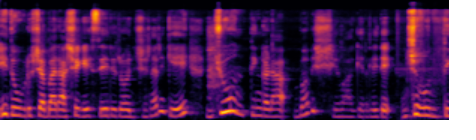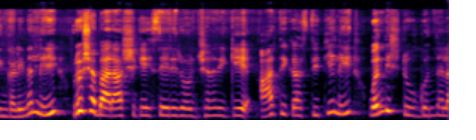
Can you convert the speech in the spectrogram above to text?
ಇದು ವೃಷಭ ರಾಶಿಗೆ ಸೇರಿರೋ ಜನರಿಗೆ ಜೂನ್ ತಿಂಗಳ ಭವಿಷ್ಯವಾಗಿರಲಿದೆ. ಜೂನ್ ತಿಂಗಳಿನಲ್ಲಿ ವೃಷಭ ರಾಶಿಗೆ ಸೇರಿರೋ ಜನರಿಗೆ ಆರ್ಥಿಕ ಸ್ಥಿತಿಯಲ್ಲಿ ಒಂದಿಷ್ಟು ಗೊಂದಲ,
